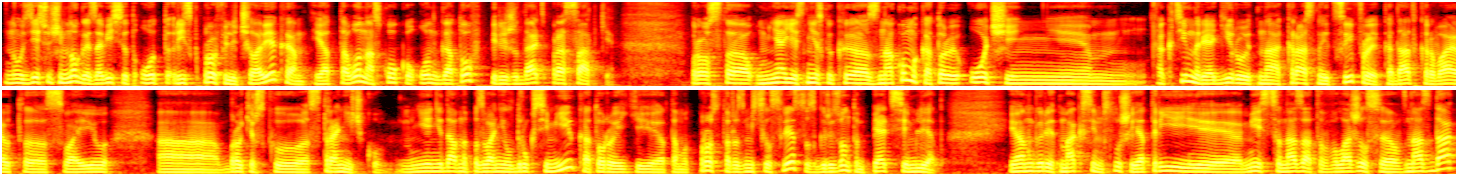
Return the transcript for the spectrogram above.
ну, здесь очень многое зависит от риск-профиля человека и от того, насколько он готов пережидать просадки. Просто у меня есть несколько знакомых, которые очень эм, активно реагируют на красные цифры, когда открывают э, свою брокерскую страничку. Мне недавно позвонил друг семьи, который там вот просто разместил средства с горизонтом 5-7 лет. И он говорит, Максим, слушай, я три месяца назад вложился в NASDAQ,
